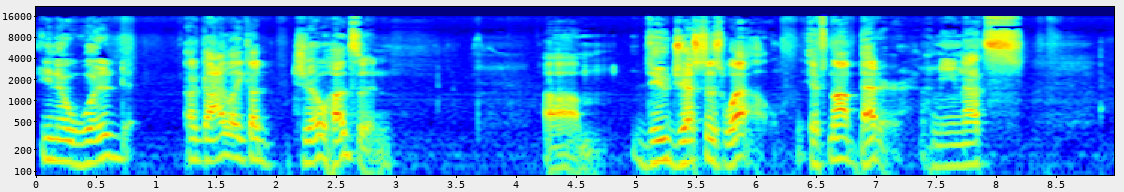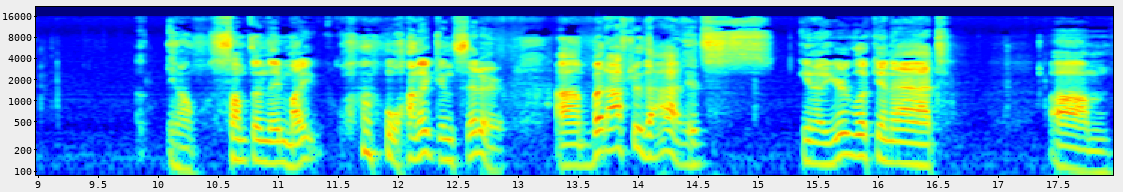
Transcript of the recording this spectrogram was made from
you know, would a guy like a Joe Hudson um, do just as well, if not better? I mean, that's, you know, something they might want to consider. Um, but after that, it's, you know, you're looking at, um,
